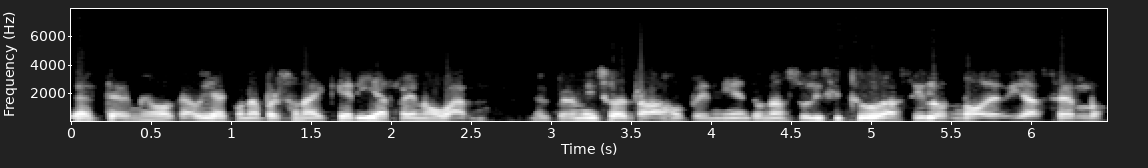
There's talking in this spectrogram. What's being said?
el término que había que una persona que quería renovar el permiso de trabajo pendiente una solicitud de asilo no debía hacerlo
